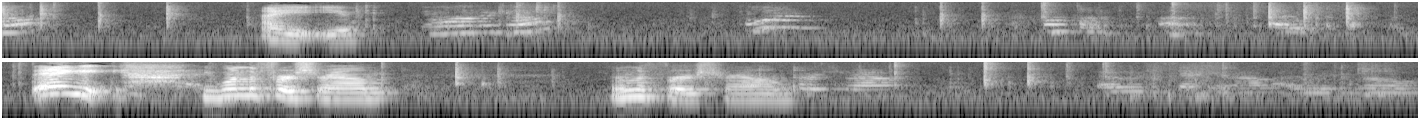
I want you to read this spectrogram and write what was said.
You? I eat you. You wanna go? Come on. Dang it! You won the first round. You won the first round. First round. I was second round. I would know.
